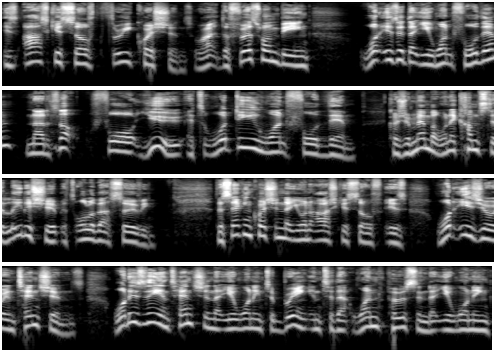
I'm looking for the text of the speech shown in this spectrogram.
is ask yourself three questions, right? The first one being, what is it that you want for them? Now, it's not for you, it's what do you want for them? Because remember, when it comes to leadership, it's all about serving. The second question that you want to ask yourself is what is your intentions? What is the intention that you're wanting to bring into that one person that you're wanting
